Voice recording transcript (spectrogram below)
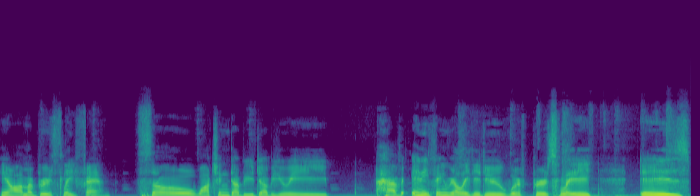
You know, I'm a Bruce Lee fan, so watching WWE have anything really to do with Bruce Lee is,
